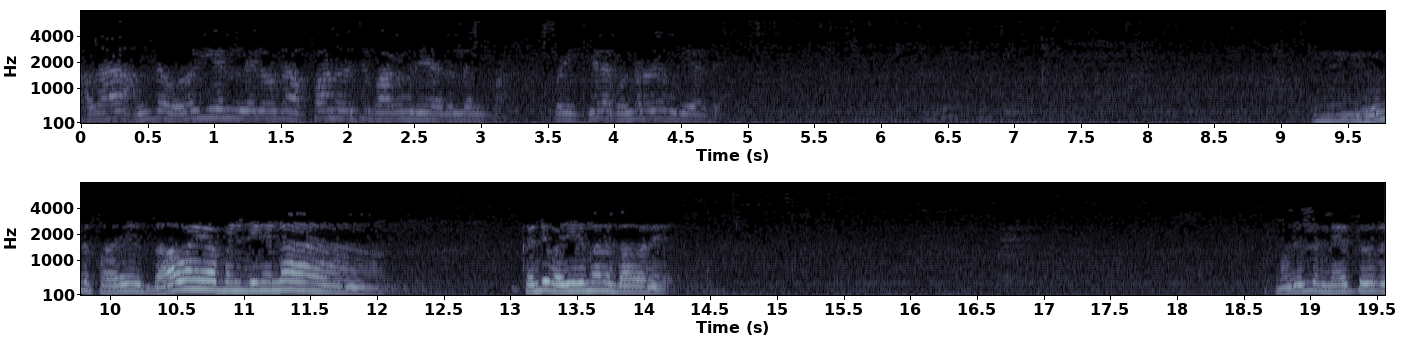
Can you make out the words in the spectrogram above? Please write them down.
அதான் அந்த உலகியல் நிலையில ஒண்ணு அப்பான்னு வச்சு பார்க்க முடியாது இல்லைங்கப்பா இப்படி கீழே கொண்டு வரவே முடியாது. நீங்க சொல்ல பாவனையா பண்ணிட்டீங்கன்னா கண்டிப்பா அதிகமான பாவனை. முதல்ல மேட்டூர்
